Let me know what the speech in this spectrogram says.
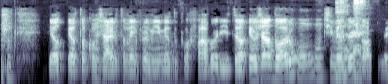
Eu, eu tô com o Jairo também, para mim, meu duplo favorito. Eu, eu já adoro um, um time underdog, né?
